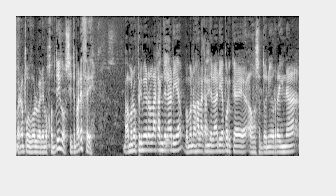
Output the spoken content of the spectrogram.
Bueno, pues volveremos contigo, si te parece. Vámonos primero a la Candelaria, vámonos a la Candelaria porque a José Antonio Reina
